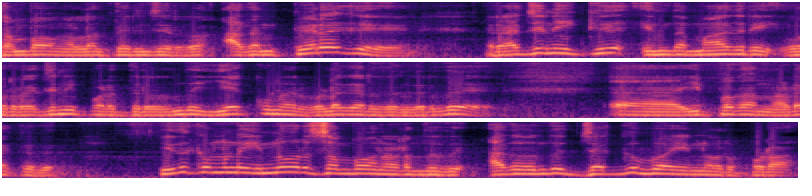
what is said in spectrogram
சம்பவங்கள்லாம் தெரிஞ்சிருக்கும். அதன் பிறகு ரஜினிக்கு இந்த மாதிரி ஒரு ரஜினி படத்திலிருந்து இயக்குனர் விலகிறதுங்கிறது இப்போ தான் நடக்குது. இதுக்கு முன்னே இன்னொரு சம்பவம் நடந்தது. அது வந்து ஜக்குபாயின்னு ஒரு படம்.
